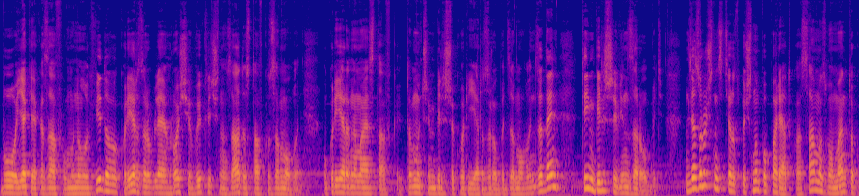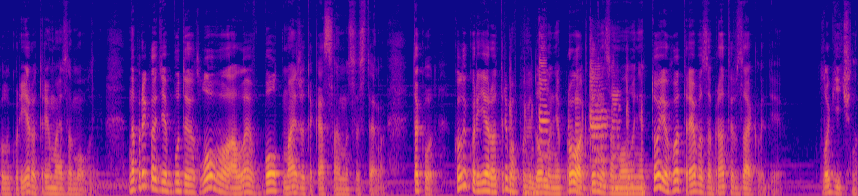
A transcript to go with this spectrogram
бо, як я казав у минулих відео, кур'єр заробляє гроші виключно за доставку замовлень. У кур'єра немає ставки, тому чим більше кур'єр зробить замовлень за день, тим більше він заробить. Для зручності розпочну по порядку, а саме з моменту, коли кур'єр отримає замовлення. На прикладі буде Glovo, але в Bolt майже така сама система. Так от, коли кур'єр отримав повідомлення про активне замовлення, то його треба забрати в закладі. Логічно.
